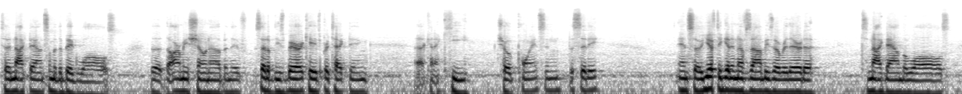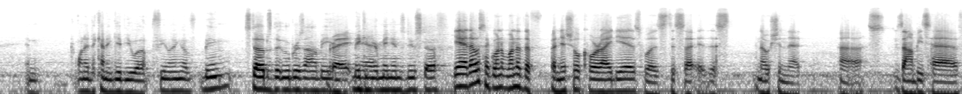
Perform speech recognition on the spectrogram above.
to knock down some of the big walls. The, the army's shown up and they've set up these barricades protecting uh, kind of key choke points in the city. And so you have to get enough zombies over there to, to knock down the walls and wanted to kind of give you a feeling of being Stubbs the Uber zombie Right, making yeah. your minions do stuff. Yeah, that was like one of, one of the f- initial core ideas was this uh, this notion that uh, zombies have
